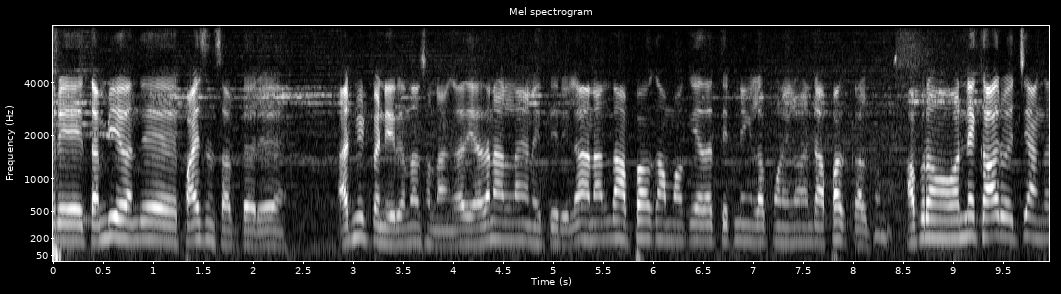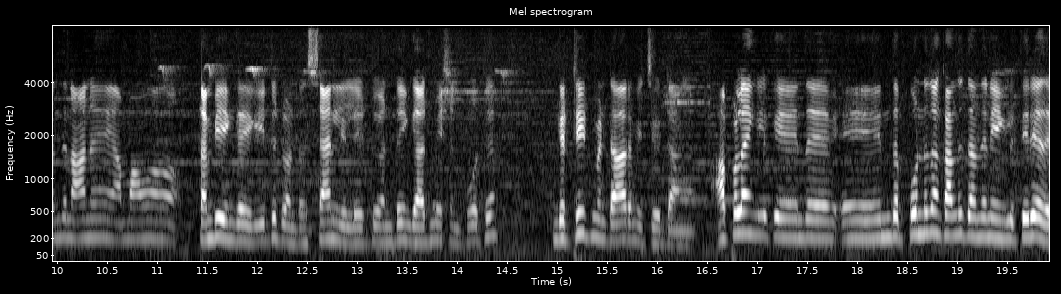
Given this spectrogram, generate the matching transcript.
ஒரு தம்பியை வந்து பாய்சன் சாப்பிட்டாரு. அட்மிட் பண்ணியிருக்கேன் தான் சொன்னாங்க. அது எதனாலலாம் எனக்கு தெரியல. அதனால தான் அப்பாவுக்கும் அம்மாவுக்கு ஏதாவது திட்டினீங்களா போனீங்களான்ட்டு அப்பாவுக்கு கால் பண்ணேன். அப்புறம் உடனே கார் வச்சு அங்கேருந்து நான் அம்மாவும் தம்பி இங்கே இட்டுட்டு வந்துட்டோம். ஸ்டான்லியில் இட்டு வந்துட்டு இங்கே அட்மிஷன் போட்டு இங்கே ட்ரீட்மெண்ட் ஆரம்பிச்சு விட்டாங்க. அப்போல்லாம் எங்களுக்கு இந்த இந்த பொண்ணு தான் கலந்து தந்தேன்னு எங்களுக்கு தெரியாது.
